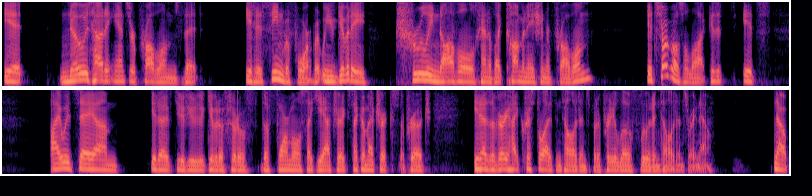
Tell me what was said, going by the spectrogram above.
it knows how to answer problems that it has seen before. But when you give it a truly novel kind of like combination of problem, it struggles a lot because it's it's I would say um Uh, you know if, if you give it a sort of the formal psychiatric psychometrics approach, it has a very high crystallized intelligence but a pretty low fluid intelligence right now. Now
